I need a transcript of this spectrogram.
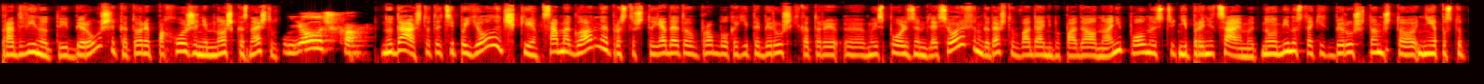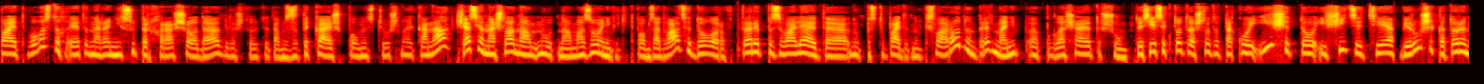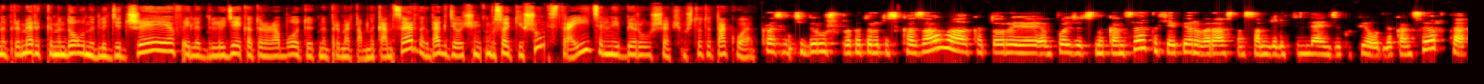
продвинутые беруши, которые похожи немножко, знаешь, что... Елочка. Ну да, что-то типа елочки. Самое главное просто, что я до этого пробовала какие-то берушки, которые э, мы используем для серфинга, да, чтобы вода не попадала, но они полностью непроницаемые. Но минус таких беруш в том, что не поступает воздух, и это, наверное, не супер хорошо, да, для что ты там затыкаешь полностью ушной канал. Сейчас я нашла на, ну, вот на Амазоне какие-то, по-моему, за 20 долларов, которые позволяют, э, ну, поступать этому кислороду, но при этом они э, поглощают шум. То есть, если кто-то что-то такое ищет, то ищите те беруши, которые, например, рекомендованы для диджеев или для людей, которые работают, например, там на концертах, да, где очень высокий шум, строительные беруши, в общем, что-то такое. Как раз эти беруши, про которые ты сказала, которые пользуются на концертах, я первый раз, на самом деле, в Финляндии купила для концерта.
